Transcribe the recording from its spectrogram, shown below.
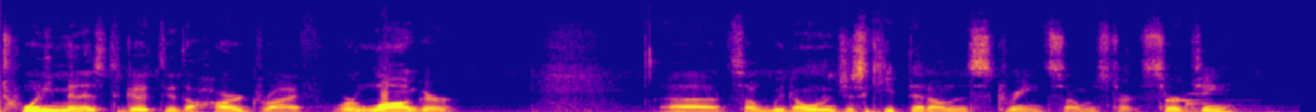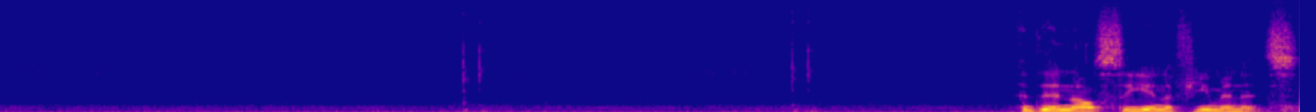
20 minutes to go through the hard drive or longer. Uh, so we don't want to just keep that on the screen. So I'm going to start searching. And then I'll see you in a few minutes.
